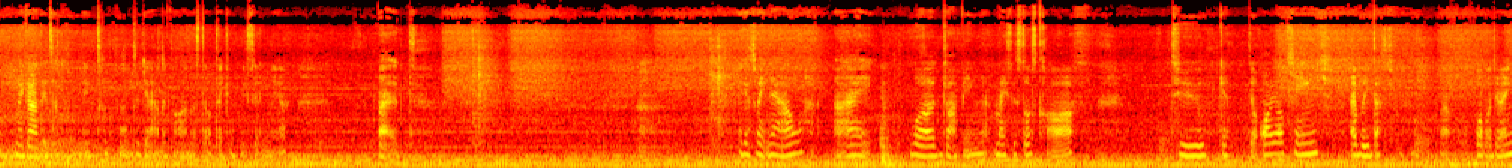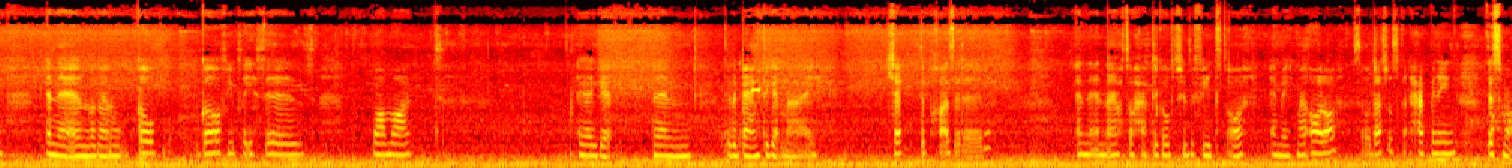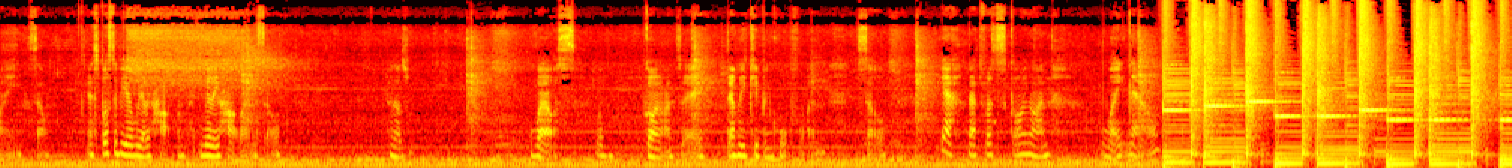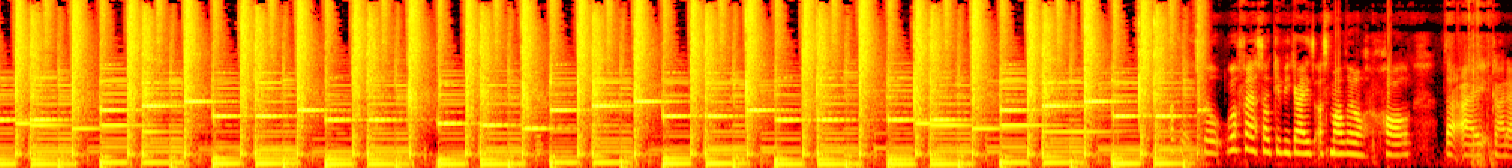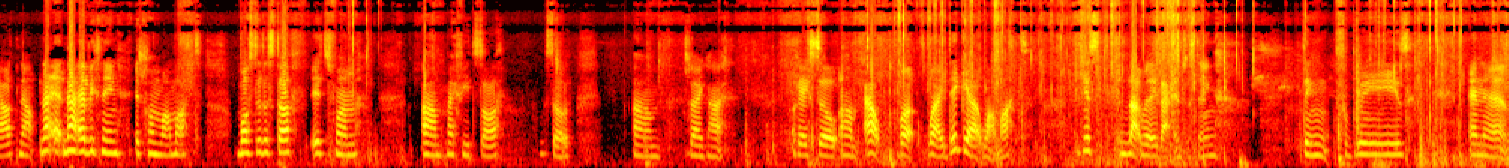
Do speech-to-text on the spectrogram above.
Oh my god, they took took forever to get out of the car and they're still technically sitting there. But I guess right now I was dropping my sister's car off to get the oil change. I believe that's what we're doing. And then we're gonna go go a few places, Walmart. I gotta get and then to the bank to get my check deposited. And then I also have to go to the feed store and make my order. So that's what's happening this morning. So it's supposed to be a really hot one, really hot one. So who knows what else will going on today. Definitely keeping cool for one. So yeah, that's what's going on right now. Fast, I'll give you guys a small little haul that I got out. Now, not not everything is from Walmart. Most of the stuff it's from um, my feed store. So, um, so I got. Okay, so um, out, but what I did get at Walmart, just not really that interesting. Thing Febreze, and then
